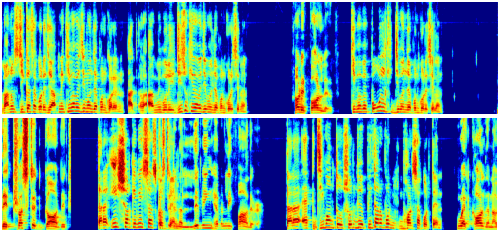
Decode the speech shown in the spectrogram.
মানুষ জিজ্ঞাসা করে যে আপনি কীভাবে জীবনযাপন করেন আর আমি বলি যিশু কীভাবে জীবনযাপন করেছিলেন How did Paul live? কীভাবে পৌল জীবনযাপন করেছিলেন They trusted God, they তারা ঈশ্বরকে বিশ্বাস trusted করতেন in a living heavenly Father তারা এক জীবন্ত স্বর্গীয় পিতার উপর ভরসা করতেন who had called them. Now,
